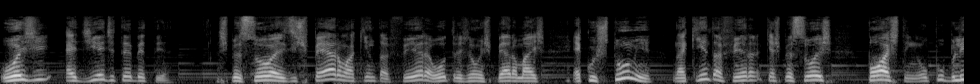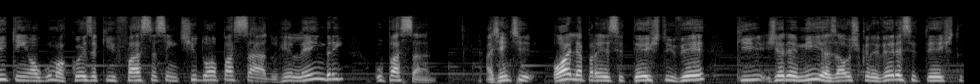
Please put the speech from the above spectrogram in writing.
Hoje é dia de TBT. As pessoas esperam a quinta-feira, outras não esperam, mas é costume na quinta-feira que as pessoas postem ou publiquem alguma coisa que faça sentido ao passado, relembrem o passado. A gente olha para esse texto e vê que Jeremias, ao escrever esse texto,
